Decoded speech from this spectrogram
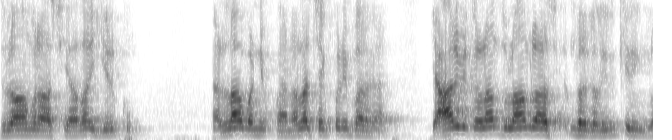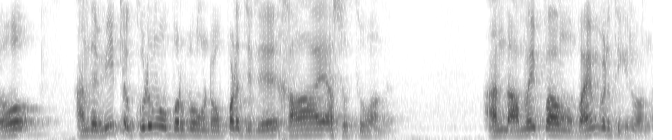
துலாம் ராசியாக தான் இருக்கும். நல்லா பண்ணி நல்லா செக் பண்ணி பாருங்கள் யார் வீட்டிலலாம் துலாம் ராசி என்பர்கள் இருக்கிறீங்களோ அந்த வீட்டில் குடும்ப பொறுப்பை உங்கள்கிட்ட ஒப்படைச்சிட்டு ஹாயாக சுற்றுவாங்க அந்த அமைப்பை அவங்க பயன்படுத்திக்கிடுவாங்க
